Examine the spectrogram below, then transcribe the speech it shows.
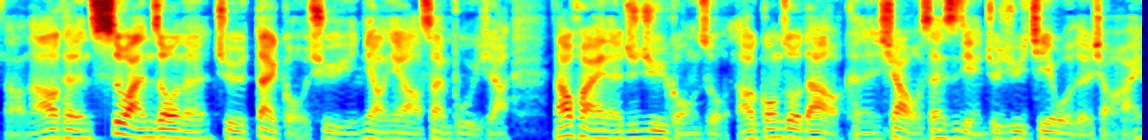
啊，然后可能吃完之后呢，就带狗去尿尿、散步一下，然后回来呢就继续工作，然后工作到可能下午三四点就去接我的小孩，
